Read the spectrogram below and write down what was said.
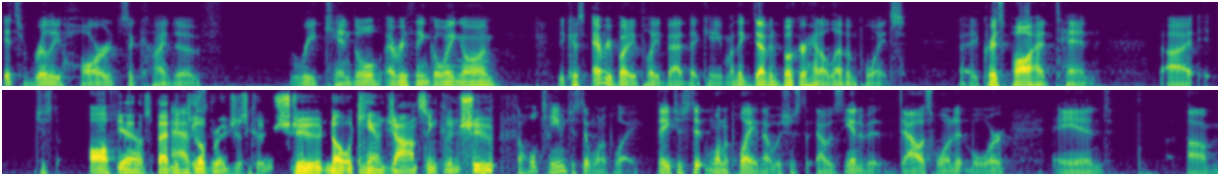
it's really hard to kind of rekindle everything going on because everybody played bad that game. I think Devin Booker had 11 points. Uh, Chris Paul had 10. Uh, just awful. Yeah, it was bad. Bridges couldn't shoot. No, Cam Johnson couldn't shoot. the whole team just didn't want to play. They just didn't want to play. That was just that was the end of it. Dallas wanted it more, and um,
